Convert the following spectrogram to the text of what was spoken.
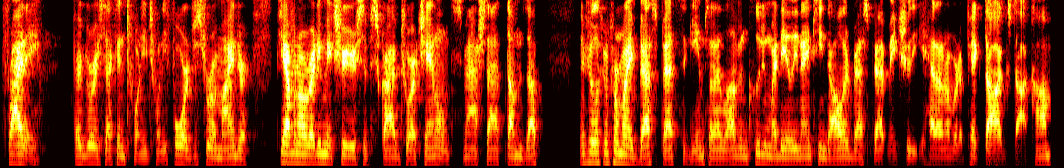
Friday, February 2nd, 2024. Just a reminder if you haven't already, make sure you're subscribed to our channel and smash that thumbs up. If you're looking for my best bets, the games that I love, including my daily $19 best bet, make sure that you head on over to PickDawgz.com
